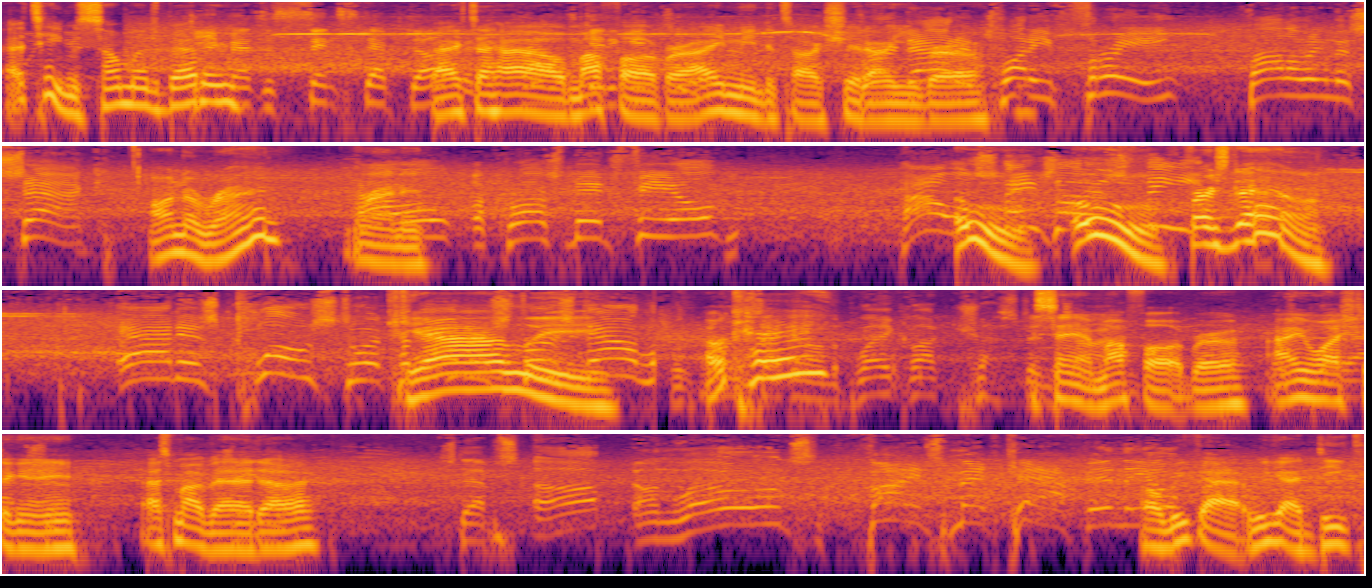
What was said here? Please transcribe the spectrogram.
that team is so much better. Back to how my fault, bro. I didn't mean to talk shit on you, bro. 23 following the sack. On the run? Running. Across midfield. Ooh, ooh, first down. And is close to a Golly. Okay. Sam, my fault, bro. I ain't watched the game. That's my bad, dog. Steps up, unloads, finds Metcalf in the Oh, we got we got DK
